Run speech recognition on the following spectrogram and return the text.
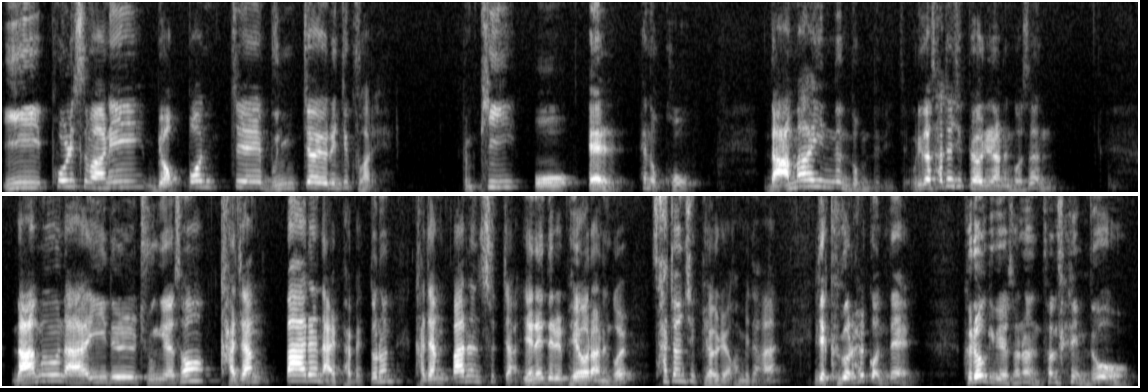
이 폴리스만이 몇 번째 문자열인지 구하래. 그럼 P O L 해놓고 남아 있는 놈들이 이제 우리가 사전식 배열이라는 것은 남은 아이들 중에서 가장 빠른 알파벳 또는 가장 빠른 숫자 얘네들을 배열하는 걸 사전식 배열이라고 합니다. 이제 그걸 할 건데 그러기 위해서는 선생님도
